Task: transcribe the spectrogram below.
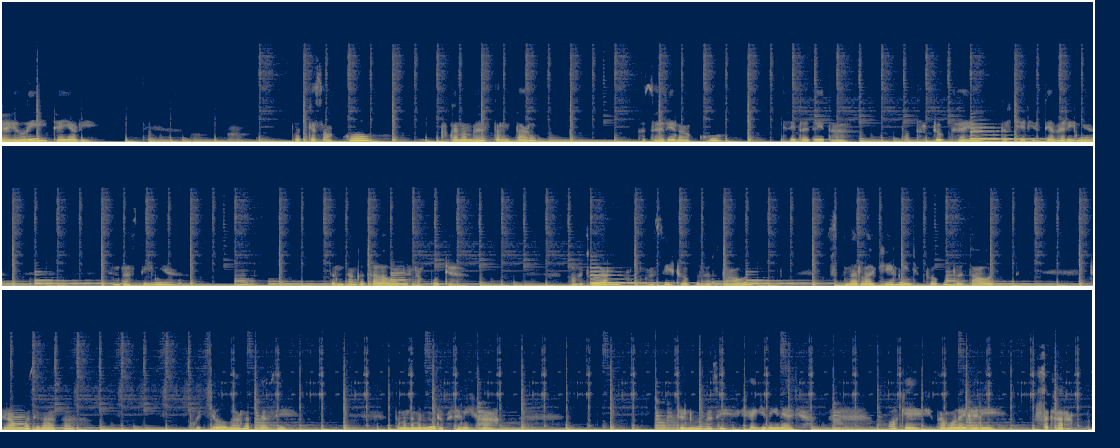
Daily Diary Podcast aku akan membahas tentang keseharian aku cerita-cerita tak terduga yang terjadi setiap harinya. Dan pastinya tentang kegalauan anak muda. Kebetulan aku masih 21 tahun sebentar lagi menginjak 22 tahun. Dan aku masih merasa bocil banget gak sih? Teman-teman gue udah pada nikah. Dan gue masih kayak gini-gini aja. Oke kita mulai dari sekarang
